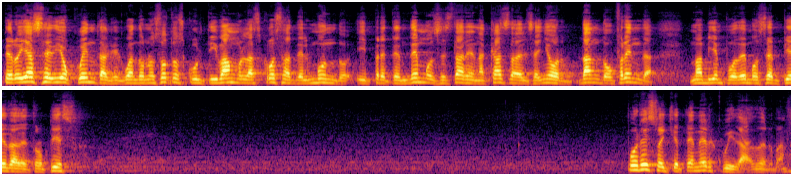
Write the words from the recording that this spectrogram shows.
Pero ya se dio cuenta que cuando nosotros cultivamos las cosas del mundo y pretendemos estar en la casa del Señor dando ofrenda, más bien podemos ser piedra de tropiezo. Por eso hay que tener cuidado, hermano.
